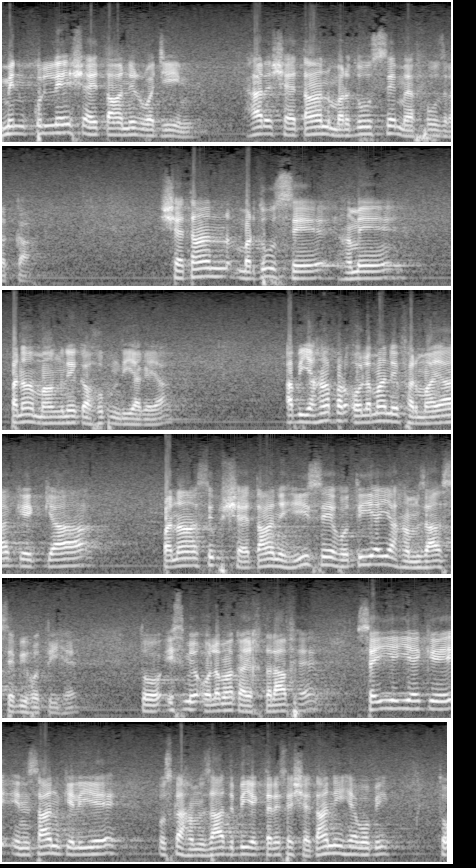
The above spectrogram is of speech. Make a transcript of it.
मिन कुल्ले शैतान वजीम हर शैतान मरदूस से महफूज रखा। शैतान मरदूस से हमें पना मांगने का हुक्म दिया गया। अब यहाँ पर ओलमा ने फरमाया कि क्या पना सिर्फ़ शैतान ही से होती है या हमजाज से भी होती है? तो इसमें ओलमा का इख्तलाफ है। सही यही है कि इंसान के लिए उसका हमजाद भी एक तरह से शैतान ही वो भी। तो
